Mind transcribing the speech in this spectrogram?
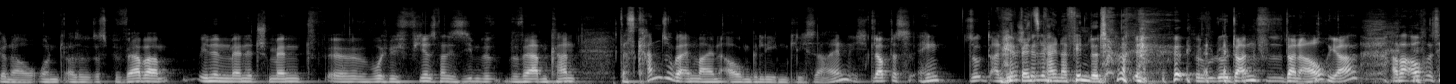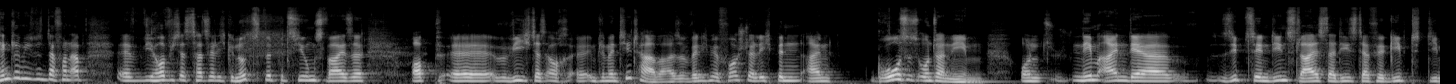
Genau, und also das Bewerberinnenmanagement, äh, wo ich mich 24-7 be bewerben kann, das kann sogar in meinen Augen gelegentlich sein. Ich glaube, das hängt so an der Wenn es keiner findet. dann, dann auch, ja. Aber auch, es hängt, glaube ich, davon ab, äh, wie häufig das tatsächlich genutzt wird, beziehungsweise ob, äh, wie ich das auch äh, implementiert habe. Also wenn ich mir vorstelle, ich bin ein großes Unternehmen und nehme einen der 17 Dienstleister, die es dafür gibt, die,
